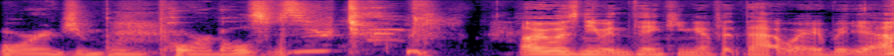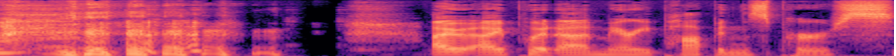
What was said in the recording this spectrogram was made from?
orange and blue portals. Oh, I wasn't even thinking of it that way, but yeah. I I put uh, Mary Poppins purse.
